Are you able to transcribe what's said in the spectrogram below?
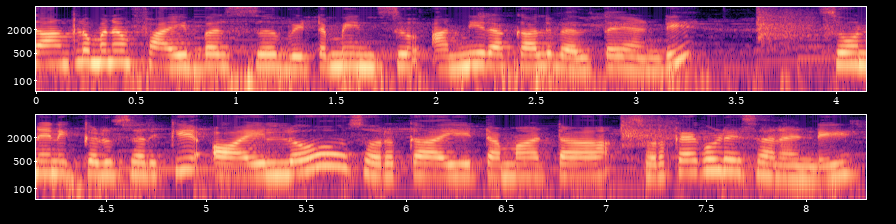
దాంట్లో మనం ఫైబర్స్ విటమిన్స్ అన్ని రకాలు వెళ్తాయండి. సో నేను ఇక్కడ సరికి ఆయిల్లో సొరకాయ టమాటా సొరకాయ కూడా వేసానండి.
